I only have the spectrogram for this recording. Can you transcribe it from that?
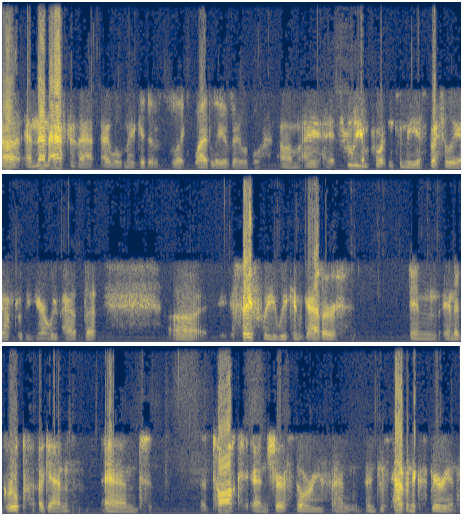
uh, and then after that, I will make it uh, like widely available. Um, I, it's really important to me, especially after the year we've had, that uh, safely we can gather in in a group again and talk and share stories and, and just have an experience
